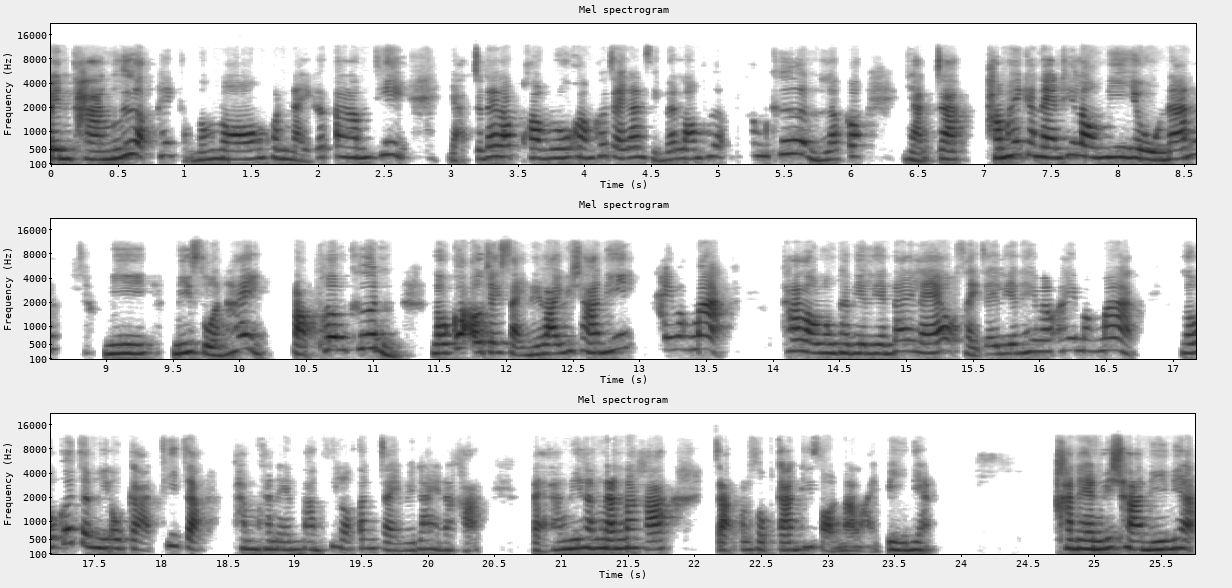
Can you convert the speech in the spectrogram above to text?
เป็นทางเลือกให้กับน้องๆ คนไหนก็ตามที่อยากจะได้รับความรู้ความเข้าใจด้านสิ่งแวดล้อมเพิ่มขึ้น แล้วก็อยากจะทำให้คะแนนที่เรามีอยู่นั้น มีมีส่วนให้ปรับเพิ่มขึ้น เราก็เอาใจใส่ในรายวิชานี้ให้มากๆ ถ้าเราลงทะเบียนเรียนได้แล้ว ใส่ใจเรียนให้มากให้มาก ๆ เราก็จะมีโอกาสที่จะทำคะแนนตามที่เราตั้งใจไว้ได้นะคะ แต่ทั้งนี้ทั้งนั้นนะคะ จากประสบการณ์ที่สอนมาหลายปีเนี่ยคะแนนวิชานี้เนี่ย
